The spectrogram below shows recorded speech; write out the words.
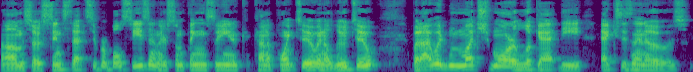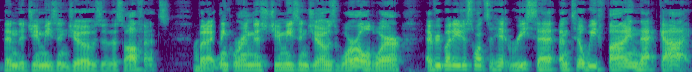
Um, so since that Super Bowl season, there's some things that you know, kind of point to and allude to. But I would much more look at the X's and O's than the Jimmys and Joes of this offense. But I think we're in this Jimmys and Joes world where everybody just wants to hit reset until we find that guy.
